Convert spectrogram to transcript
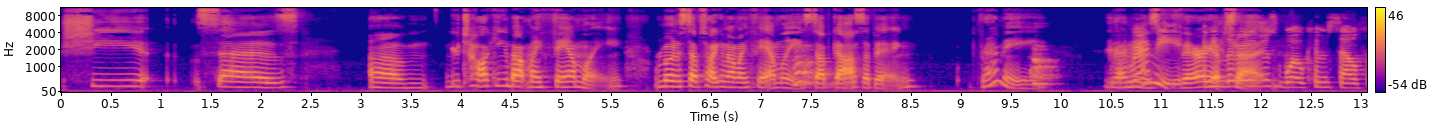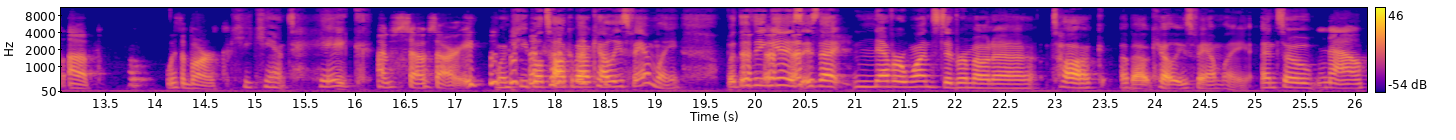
she says um you're talking about my family. Ramona, stop talking about my family. Stop gossiping. Remy. Remy, Remy, very he upset. literally just woke himself up with a bark. He can't take I'm so sorry. when people talk about Kelly's family. But the thing is, is that never once did Ramona talk about Kelly's family. And so no,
